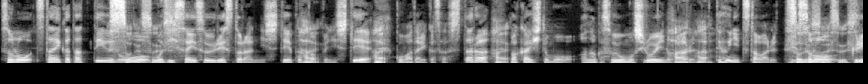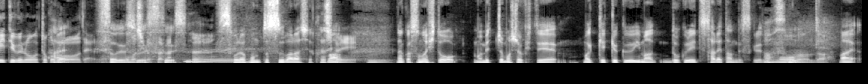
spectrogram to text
その伝え方っていうのを、もう実際にそういうレストランにして、ポップアップにして、はい。こう話題化させたら、はい。若い人も、あ、なんかそういう面白いのがあるんだっていうふうに伝わるっていう、そのクリエイティブのところだよね。はい。そうです、面白さが。そうです。うん。それ本当素晴らしい。確かに。なんかその人、まあめっちゃ面白くて、まあ結局今独立されたんですけれども、あ、そうなんだ。まあ、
